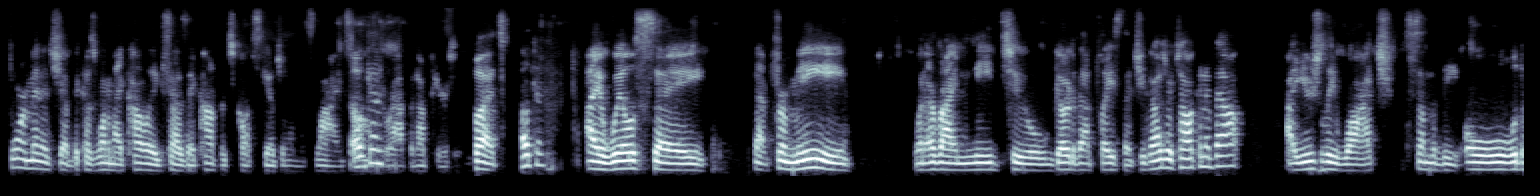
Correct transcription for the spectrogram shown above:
four minutes yet because one of my colleagues has a conference call scheduled on this line, so Okay. I'm going to wrap it up here. But okay, I will say that for me, whenever I need to go to that place that you guys are talking about, I usually watch some of the old,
